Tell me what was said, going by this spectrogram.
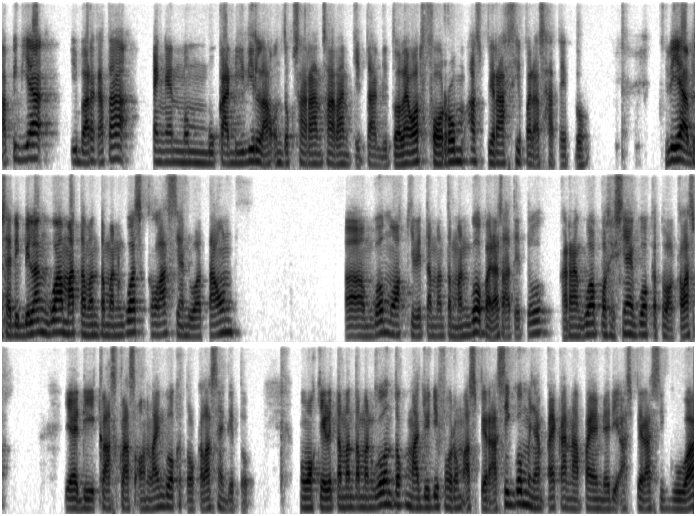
tapi dia ibarat kata pengen membuka diri lah untuk saran-saran kita gitu lewat forum aspirasi pada saat itu. Jadi ya bisa dibilang gue sama teman-teman gue sekelas yang dua tahun, um, gue mewakili teman-teman gue pada saat itu karena gue posisinya gue ketua kelas ya di kelas-kelas online gue ketua kelasnya gitu. Mewakili teman-teman gue untuk maju di forum aspirasi, gue menyampaikan apa yang jadi aspirasi gue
